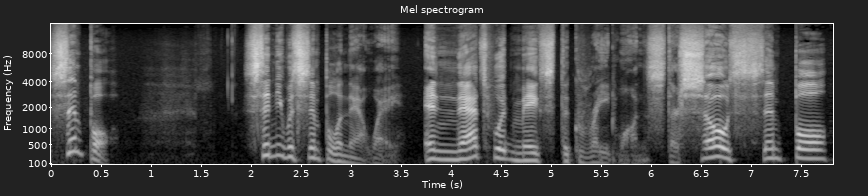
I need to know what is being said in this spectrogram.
Simple. Sidney was simple in that way. And that's what makes the great ones. They're so simple.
